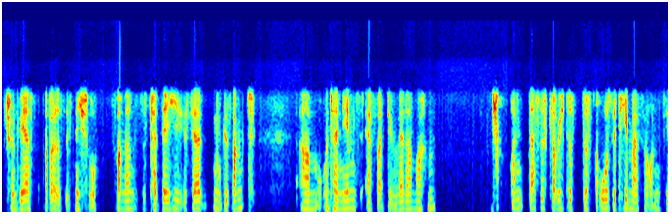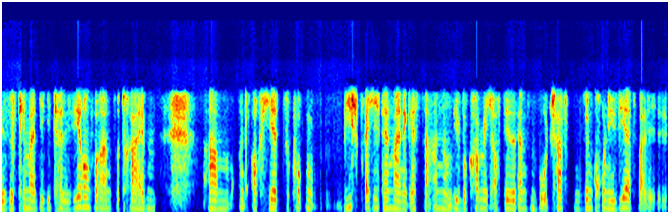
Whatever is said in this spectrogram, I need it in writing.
schön wär's, aber das ist nicht so, sondern es ist tatsächlich, ist ja ein Gesamtunternehmenseffort, ähm, den wir da machen. Und das ist, glaube ich, das, das große Thema für uns, dieses Thema Digitalisierung voranzutreiben ähm, und auch hier zu gucken, wie spreche ich denn meine Gäste an und wie bekomme ich auch diese ganzen Botschaften synchronisiert, weil ich,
